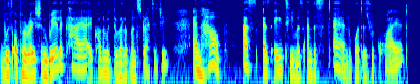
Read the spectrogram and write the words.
with operation Real economic development strategy and help us as A teamers understand what is required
